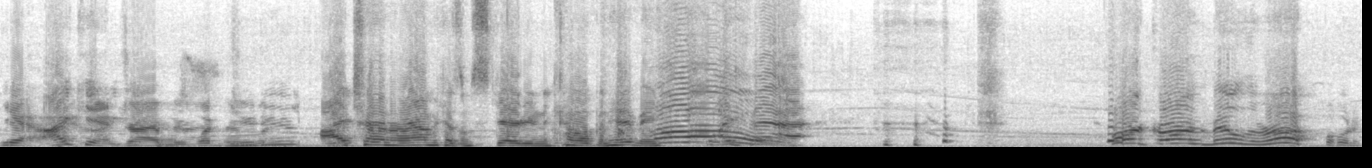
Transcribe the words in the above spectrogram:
Yeah, I can't drive, but what did you do? I turn around because I'm scared you're gonna come up and hit me. Oh! Like that. Park car in the middle of the road.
